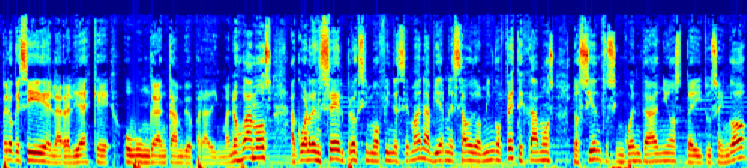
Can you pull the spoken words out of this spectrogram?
pero que sí, la realidad es que hubo un gran cambio de paradigma. Nos vamos, acuérdense, el próximo fin de semana, viernes, sábado y domingo, festejamos los 150 años de Ituzaingó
